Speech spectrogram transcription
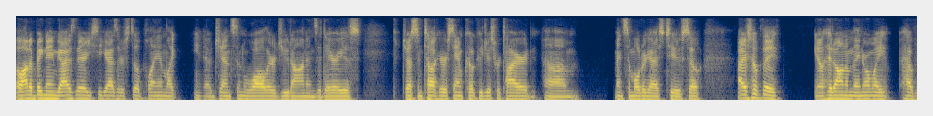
a lot of big name guys there. You see guys that are still playing like, you know, Jensen, Waller, Judon, and Za'Darius, Justin Tucker, Sam Cook who just retired, um, and some older guys too. So I just hope they, you know, hit on them. They normally have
